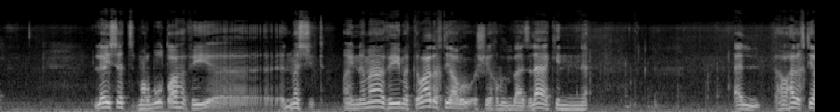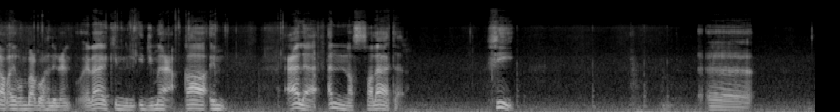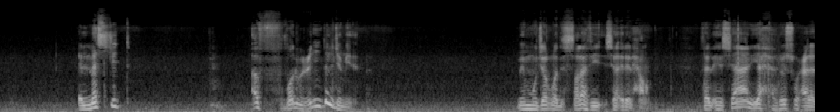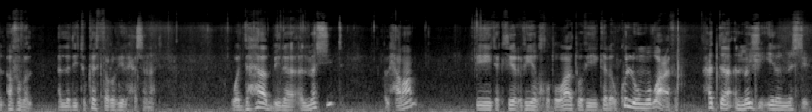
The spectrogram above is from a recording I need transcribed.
ليست مربوطة في آه، المسجد. وإنما في مكة وهذا اختيار الشيخ ابن باز. لكن ال... هذا اختيار أيضا بعض أهل العلم ولكن الإجماع قائم على أن الصلاة في آه، المسجد أفضل عند الجميع من مجرد الصلاة في سائر الحرم. فالإنسان يحرص على الأفضل الذي تكثر فيه الحسنات. والذهاب إلى المسجد الحرام فيه تكثير فيه الخطوات وفيه كذا وكله مضاعفة حتى المشي إلى المسجد.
